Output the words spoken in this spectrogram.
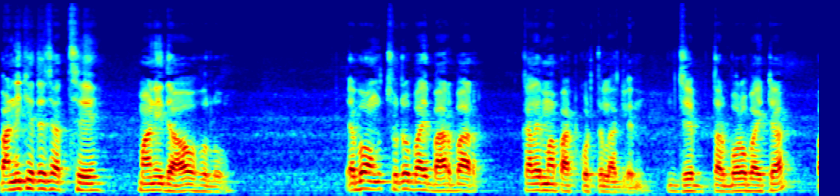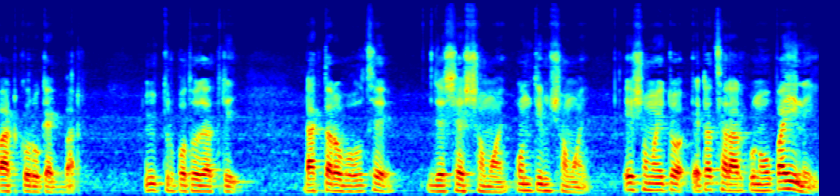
পানি খেতে চাচ্ছে পানি দেওয়াও হলো এবং ছোট ভাই বারবার কালেমা পাঠ করতে লাগলেন যে তার বড় ভাইটা পাঠ করুক একবার। মৃত্যুর পথযাত্রী ডাক্তারও বলছে যে শেষ সময়, অন্তিম সময় এই সময়টা এটা ছাড়া আর কোনো উপায়ই নেই।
